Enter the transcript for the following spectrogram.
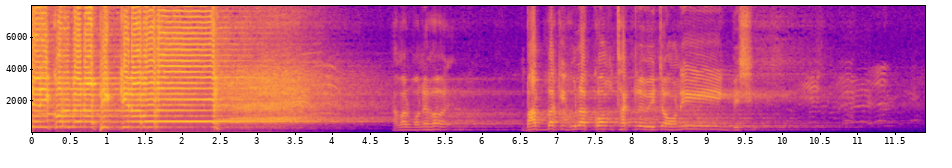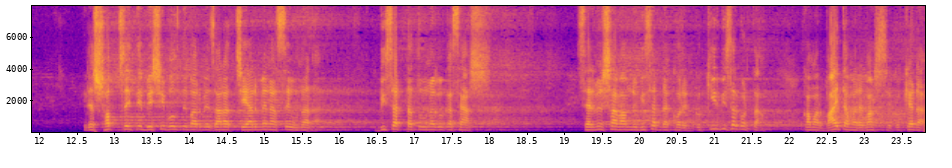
দেরি করবে না, ঠিক কিনা বলে আমার মনে হয় বাদ বাকিগুলা কম থাকলেও এটা অনেক বেশি। এটা সবচাইতে বেশি বলতে পারবে যারা চেয়ারম্যান আছে ওনারা বিচারটা তো ওনাদের কাছে আস। চেয়ারম্যান সাহেব, আপনি বিচারটা করেন। কো, কির বিচার করতাম? কো, আমার বাইত আমারে মারছে। কো, কেডা?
